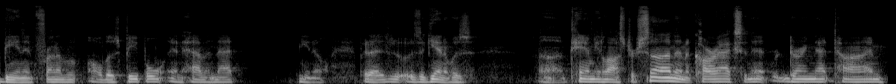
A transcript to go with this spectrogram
being in front of all those people and having that, you know. But it was again, it was uh, Tammy lost her son in a car accident during that time,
